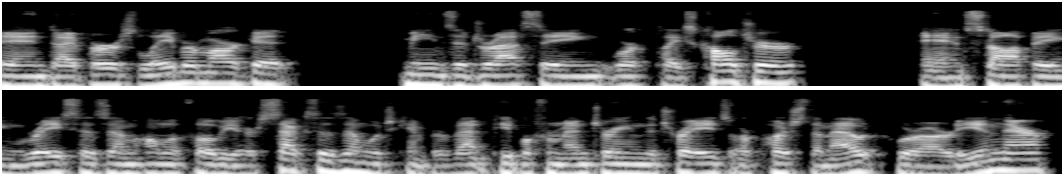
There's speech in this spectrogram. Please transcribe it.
and diverse labor market means addressing workplace culture and stopping racism, homophobia, or sexism, which can prevent people from entering the trades or push them out who are already in there.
